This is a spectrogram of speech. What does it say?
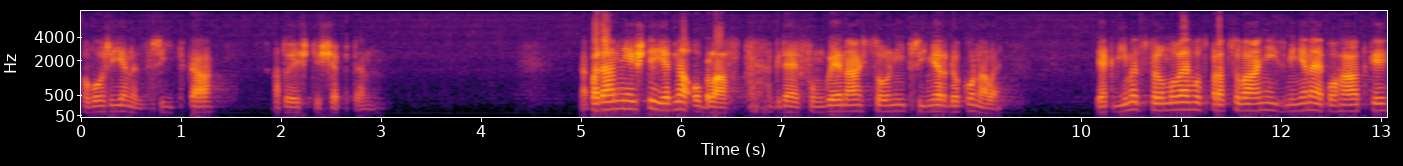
hovoří jen zřídka, a to ještě šeptem. Napadá mě ještě jedna oblast, kde funguje náš solný příměr dokonale. Jak víme z filmového zpracování zmíněné pohádky,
